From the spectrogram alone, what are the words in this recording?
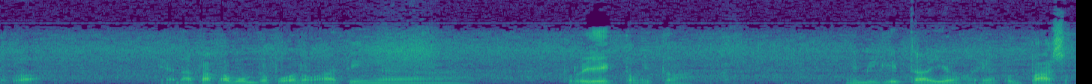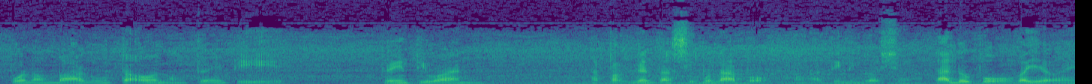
Ano? Yan, napakabongga po ng ating uh, proyektong ito. Imigay tayo. Ayan, pagpasok po ng bagong taon, ng 2021, napakagandang simula po ng ating negosyo. Lalo po kayo ay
